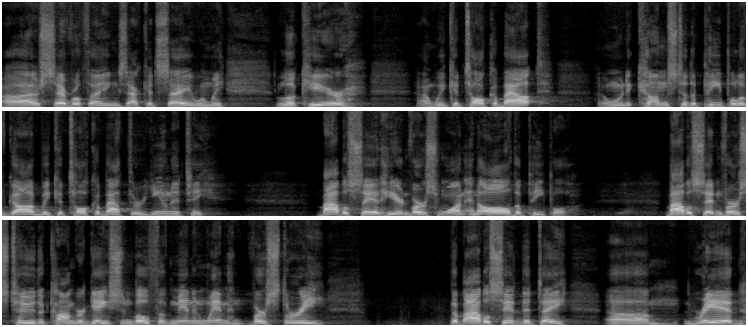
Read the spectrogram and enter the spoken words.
Uh, there's several things I could say when we look here. Uh, we could talk about, uh, when it comes to the people of God, we could talk about their unity. Bible said here in verse 1, and all the people. Bible said in verse 2, the congregation both of men and women. Verse 3, the Bible said that they um, read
